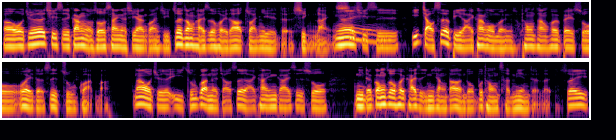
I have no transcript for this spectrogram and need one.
呃，我觉得其实刚刚有说三个信赖关系，最终还是回到专业的信赖，因为其实以角色比来看，我们通常会被说谓的是主管嘛。那我觉得以主管的角色来看，应该是说。你的工作会开始影响到很多不同层面的人，所以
